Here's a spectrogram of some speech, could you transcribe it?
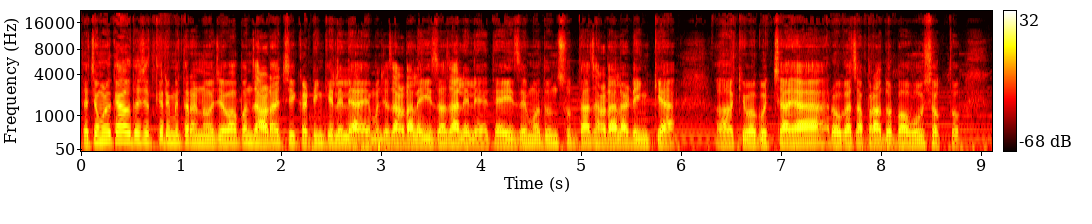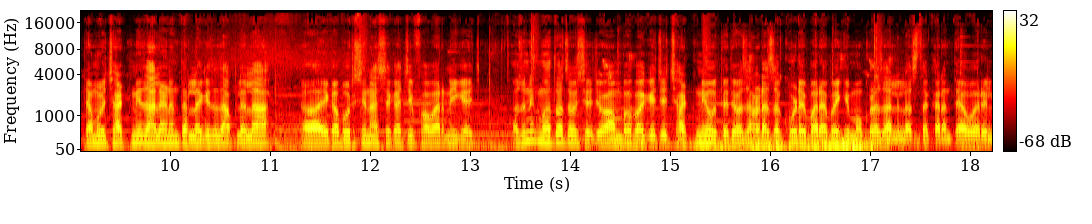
त्याच्यामुळे काय होतं शेतकरी मित्रांनो जेव्हा आपण झाडाची कटिंग केलेली आहे म्हणजे झाडाला इजा झालेली आहे त्या इजेमधून सुद्धा झाडाला डिंक्या किंवा गुच्छा ह्या रोगाचा प्रादुर्भाव होऊ शकतो. त्यामुळे छाटणी झाल्यानंतर लगेचच आपल्याला एका बुरशीनाशकाची फवारणी घ्यायची. अजून एक महत्त्वाचा विषय जेव्हा आंबाबागेची छाटणी होते तेव्हा झाडाचं खोडे बऱ्यापैकी मोकळं झालेलं असतं कारण त्यावरील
